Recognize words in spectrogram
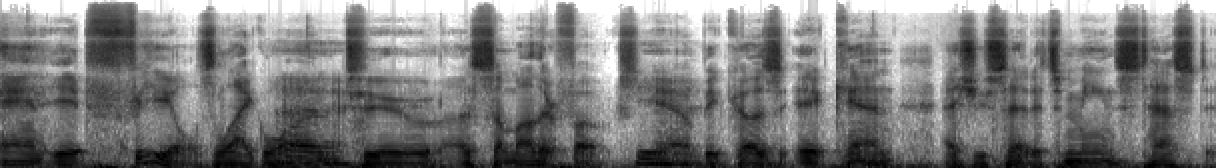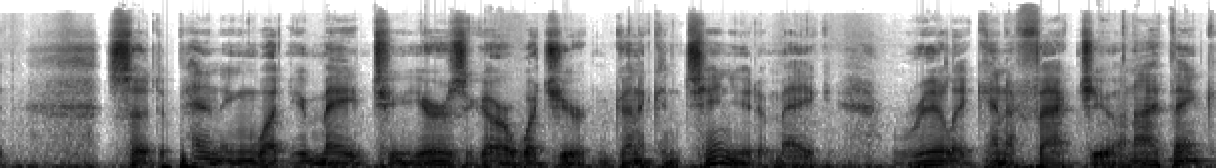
and it feels like one to uh, some other folks. You Yeah. know, because it can, as you said, it's means tested. So depending what you made two years ago or what you're going to continue to make, really can affect you. And I think,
